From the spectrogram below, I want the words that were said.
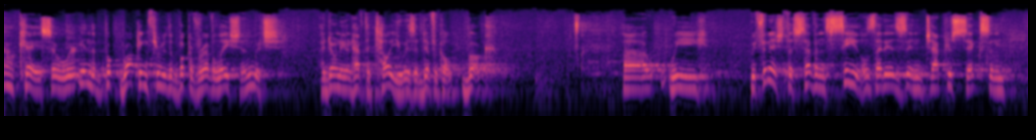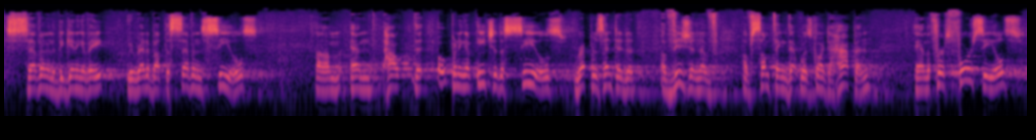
Okay, so we're in the book, walking through the book of Revelation, which I don't even have to tell you is a difficult book. Uh, we, we finished the seven seals, that is in chapter 6 and 7 and the beginning of 8. We read about the seven seals um, and how the opening of each of the seals represented a, a vision of, of something that was going to happen. And the first four seals,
